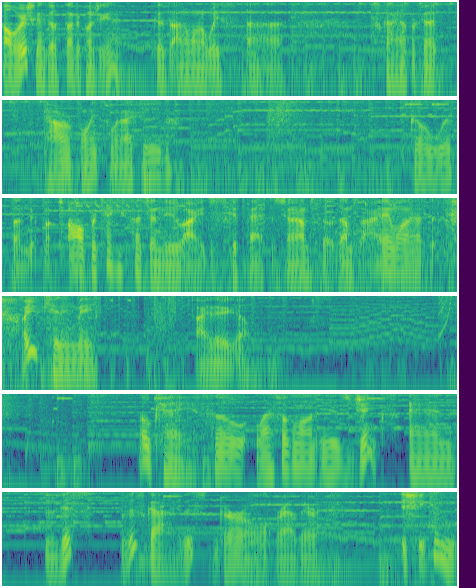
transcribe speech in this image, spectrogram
Oh, we're just gonna go Thunder Punch again, because I don't want to waste uh, Sky Uppercut power points when I could go with Thunder Punch. Oh, Protect, he's such a new. Alright, just skip past this. I'm so, I'm sorry. I didn't want to have to. Are you kidding me? Alright, there you go. Okay, so last Pokemon is Jynx, and this this guy, this girl, rather, she can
